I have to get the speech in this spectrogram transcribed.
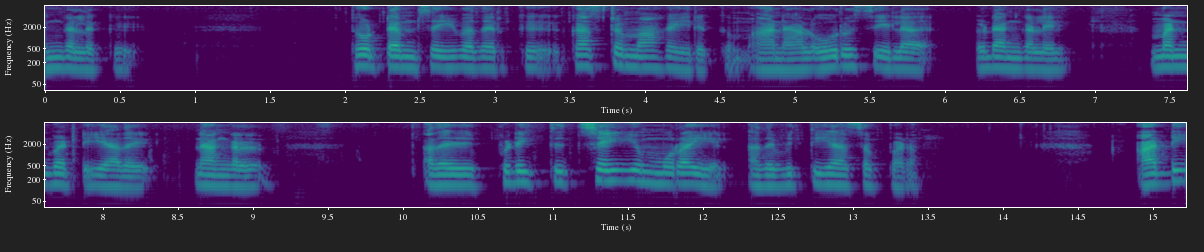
எங்களுக்கு தோட்டம் செய்வதற்கு கஷ்டமாக இருக்கும். ஆனால் ஒரு சில இடங்களில் மண்பட்டி அதை நாங்கள் அதை பிடித்து செய்யும் முறையில் அது வித்தியாசப்படும். அடி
